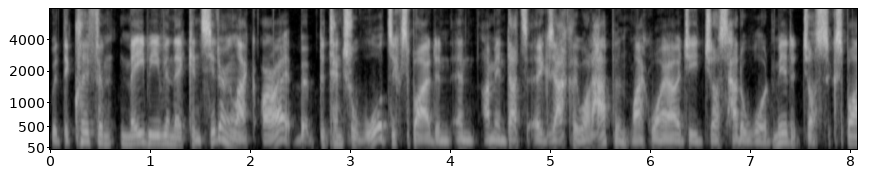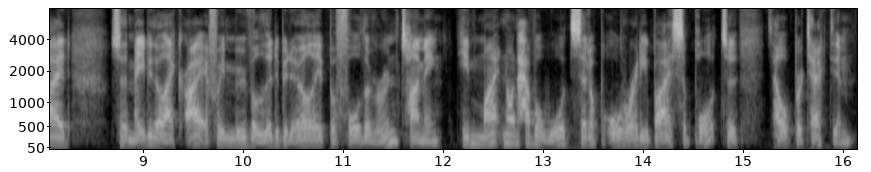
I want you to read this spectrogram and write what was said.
with the cliff, and maybe even they're considering like, all right, but potential wards expired, and and I mean that's exactly what happened. Like YRG just had a ward mid, it just expired. So maybe they're like, all right, if we move a little bit earlier before the rune timing, he might not have a ward set up already by support to, to help protect him.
